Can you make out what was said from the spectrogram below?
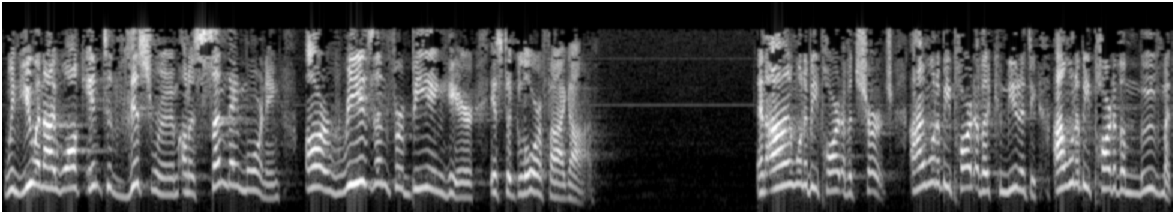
when you and I walk into this room on a Sunday morning, Our reason for being here is to glorify God. And I want to be part of a church. I want to be part of a community. I want to be part of a movement.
